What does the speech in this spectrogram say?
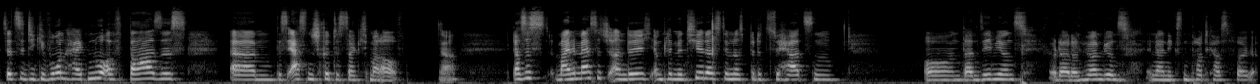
setze die Gewohnheit nur auf Basis ähm, des ersten Schrittes, sag ich mal, auf. Ja. Das ist meine Message an dich. Implementiere das, nimm das bitte zu Herzen. Und dann sehen wir uns oder dann hören wir uns in der nächsten Podcast-Folge.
